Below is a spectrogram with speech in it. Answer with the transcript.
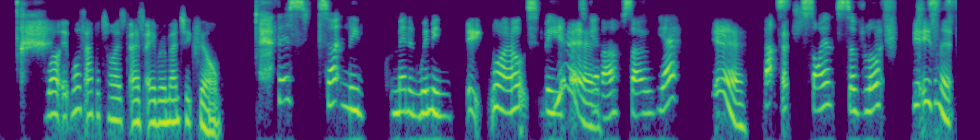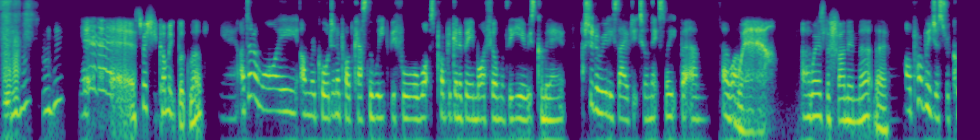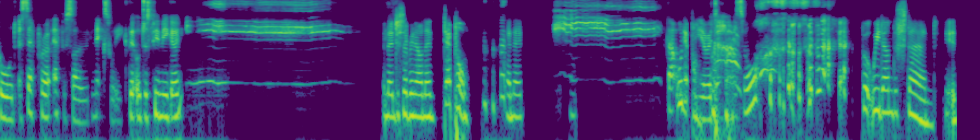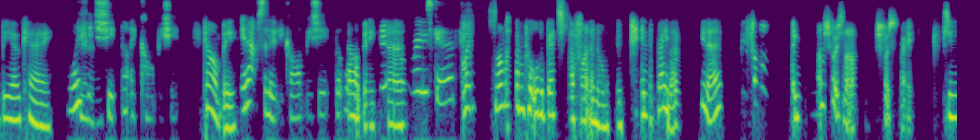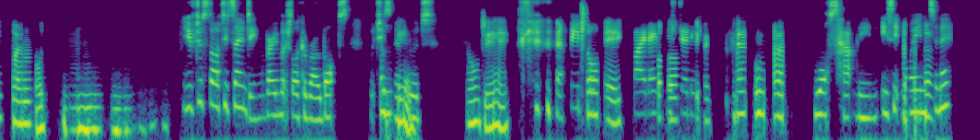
Well, it was advertised as a romantic film. There's certainly men and women it, well, be yeah. together, so yeah. Yeah, That's, That's- science of love. It is, isn't it? hmm hmm Yeah. Yeah, especially comic book love. Yeah, I don't know why I'm recording a podcast the week before what's probably going to be my film of the year is coming out. I should have really saved it till next week, but um, oh well. Well, Oh. where's the fun in that, though? I'll probably just record a separate episode next week that'll just be me going. And then just every now and then, Deadpool, and then That would be irritating at all. but we'd understand. It'd be okay. What if You know. it's shit? That it can't be shit. It Can't be. It absolutely can't be shit. But what? Can't be. Uh, I'm really scared. I mean, as long as I can put all the best stuff like they normally in the trailer, you know, be fine. I'm sure it's not. I'm sure it's great. See my reward. You've just started sounding very much like a robot, which is no Oh, good. Oh dear. Beep. Sorry. My name is Jenny. What's happening? Is it my internet?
